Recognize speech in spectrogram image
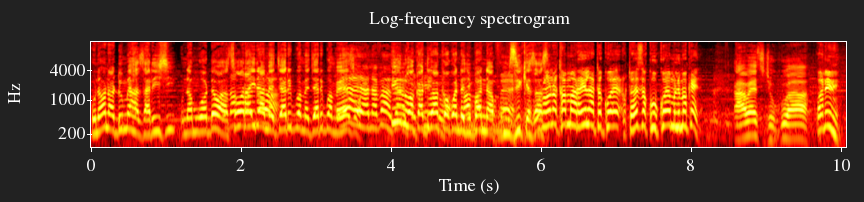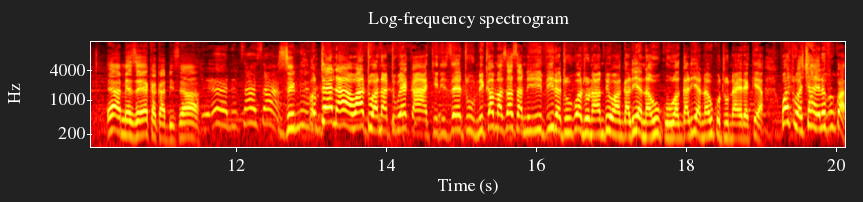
unaona dume hazarishi, unamwodoa. So. Raila amejaribu, amejaribu, anavaa Hii ni wakati wake wa kwenda nyumbani apumzike sasa. Unaona kama Raila ataweza kukwea mlima Kenya hawezi chukua. kwa nini Yeye amezeeka kabisa. Yeah, sasa tena watu wanatuweka akili zetu, ni kama sasa ni vile tulikuwa tunaambiwa angalia na huku, angalia na huku tunaelekea. Watu washaelefuka.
